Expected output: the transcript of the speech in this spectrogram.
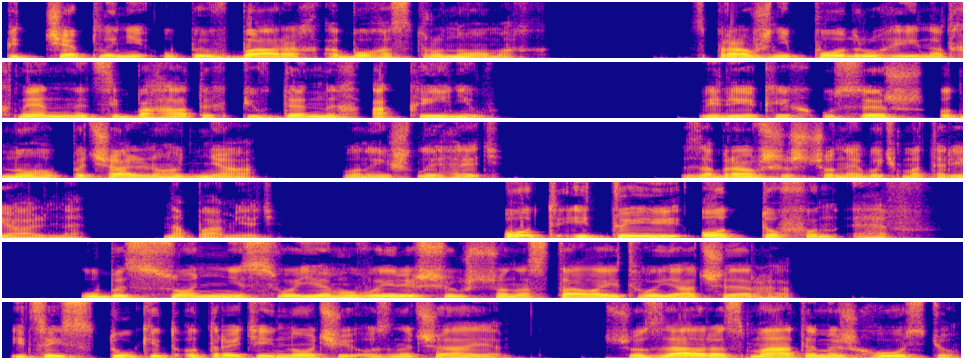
підчеплені у пивбарах або гастрономах, справжні подруги і натхненниці багатих південних акинів, від яких усе ж одного печального дня вони йшли геть, забравши щонебудь матеріальне на пам'ять. От і ти, Отто фон Еф, у безсонні своєму вирішив, що настала і твоя черга. І цей стукіт о третій ночі означає, що зараз матимеш гостю,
